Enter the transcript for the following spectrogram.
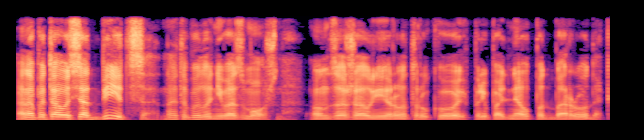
Она пыталась отбиться, но это было невозможно. Он зажал ей рот рукой, приподнял подбородок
